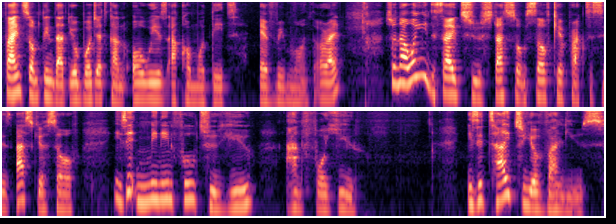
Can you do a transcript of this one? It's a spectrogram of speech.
find something that your budget can always accommodate every month. All right. So now, when you decide to start some self care practices, ask yourself is it meaningful to you and for you? Is it tied to your values?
